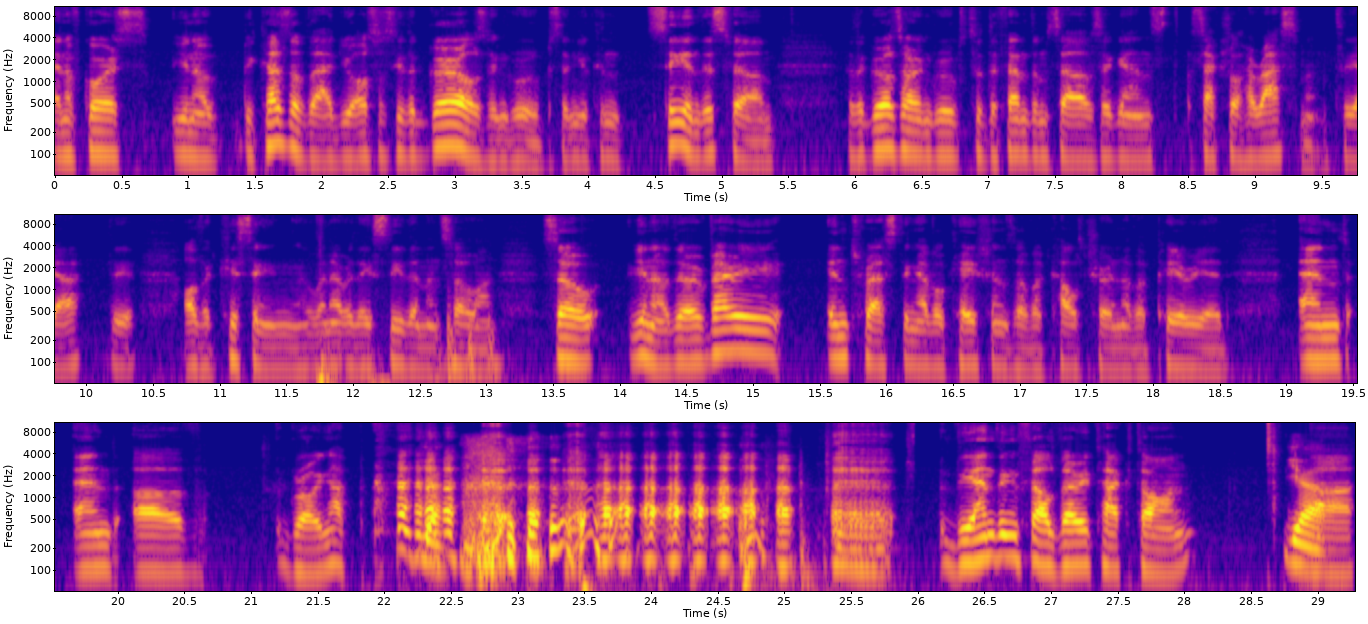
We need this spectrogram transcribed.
And of course, you know, because of that, you also see the girls in groups, and you can see in this film the girls are in groups to defend themselves against sexual harassment. Yeah, the all the kissing whenever they see them and so on. So you know there are very interesting evocations of a culture and of a period, and and of growing up. the ending felt very tacked on. Yeah. Uh,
